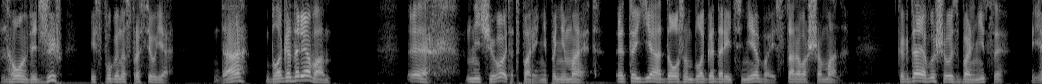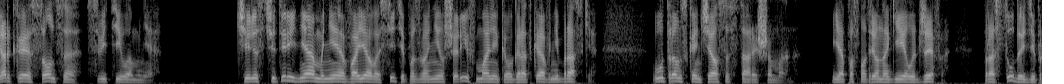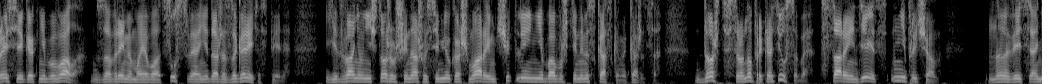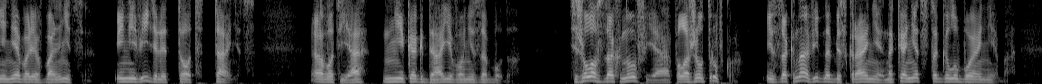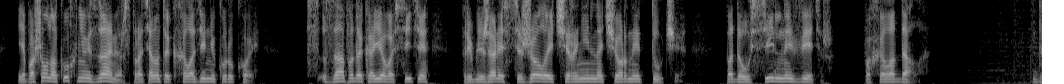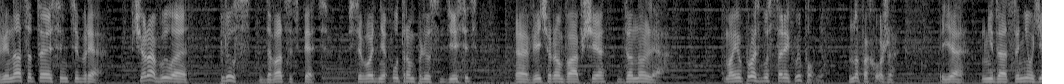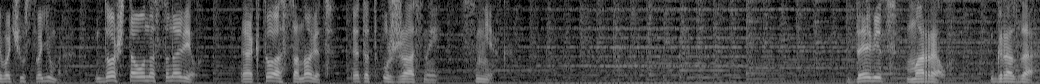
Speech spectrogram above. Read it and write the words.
«Но он ведь жив?» — испуганно спросил я. «Да, благодаря вам». Эх, ничего этот парень не понимает. Это я должен благодарить небо и старого шамана. Когда я вышел из больницы, яркое солнце светило мне. Через четыре дня мне в Айова-Сити позвонил шериф маленького городка в Небраске. Утром скончался старый шаман. Я посмотрел на Гейл и Джеффа. Простуда и депрессии как не бывало. За время моего отсутствия они даже загореть успели. Едва не уничтоживший нашу семью кошмар им чуть ли не бабушкиными сказками кажется. Дождь все равно прекратился бы. Старый индеец ни при чем. Но ведь они не были в больнице и не видели тот танец. А вот я никогда его не забуду. Тяжело вздохнув, я положил трубку. Из окна видно бескрайнее, наконец-то голубое небо. Я пошел на кухню и замер с протянутой к холодильнику рукой. С запада Каева-Сити приближались тяжелые чернильно-черные тучи. Подул сильный ветер. Похолодало. 12 сентября. Вчера было плюс 25. Сегодня утром плюс 10, а вечером вообще до нуля. Мою просьбу старик выполнил, но, похоже, я недооценил его чувство юмора. Дождь-то он остановил. А кто остановит этот ужасный снег? Дэвид Моррелл. Гроза.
